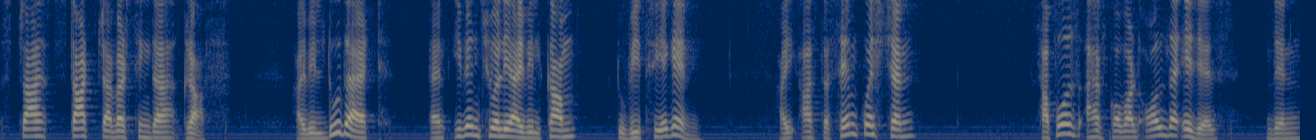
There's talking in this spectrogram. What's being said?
start, start traversing the graph. I will do that and eventually I will come to V 3 again. I ask the same question suppose I have covered all the edges then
